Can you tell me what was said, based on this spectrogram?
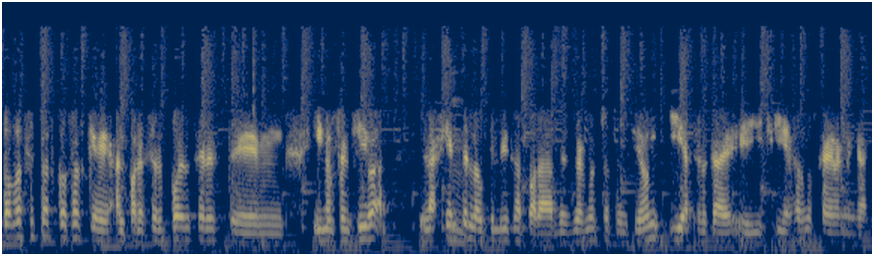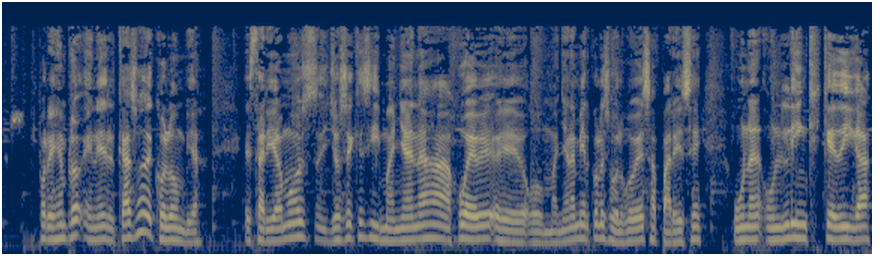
Todas estas cosas que al parecer pueden ser este inofensivas, la gente mm. la utiliza para desviar nuestra atención y, hacer caer, y, y hacernos caer en engaños. Por ejemplo, en el caso de Colombia, estaríamos, yo sé que si mañana jueves eh, o mañana miércoles o el jueves aparece una, un link que diga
